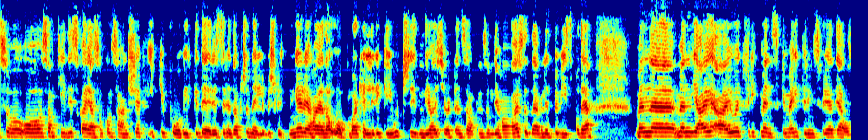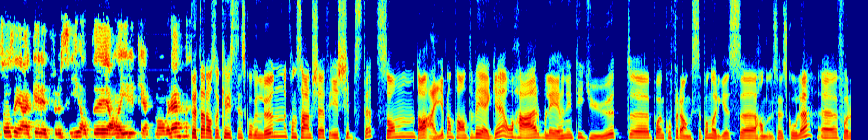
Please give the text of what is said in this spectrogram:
så, og samtidig skal jeg som konsernsjef ikke påvirke deres redaksjonelle beslutninger. Det har jeg da åpenbart heller ikke gjort, siden de har kjørt den saken som de har. Så det er vel et bevis på det. Men, eh, men jeg er jo et fritt menneske med ytringsfrihet, jeg også, så jeg er ikke redd for å si at eh, jeg har irritert meg over det. Dette er altså Kristin Skogen Lund, konsernsjef i Schibsted, som da eier bl.a. VG. Og her ble hun intervjuet eh, på en konferanse på Norges handelshøyskole for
